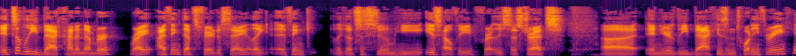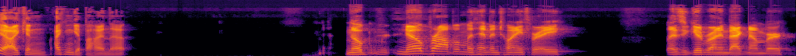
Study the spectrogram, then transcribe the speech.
it's a lead back kind of number, right? I think that's fair to say. Like, I think, like, let's assume he is healthy for at least a stretch, uh, and your lead back is in 23. Yeah, I can, I can get behind that. No, no problem with him in 23. That's a good running back number.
